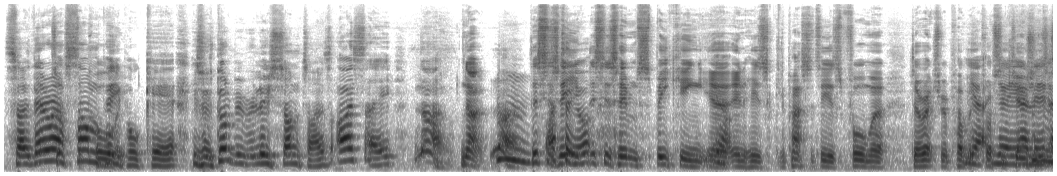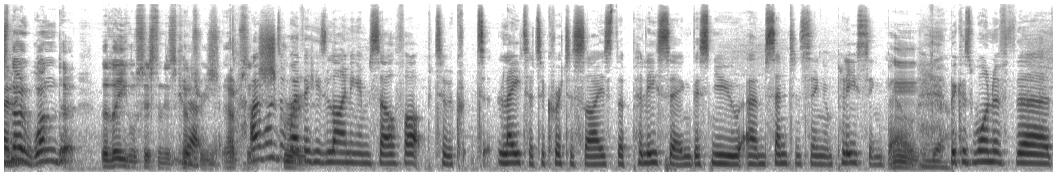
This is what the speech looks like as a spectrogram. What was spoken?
so there are some appalling. people, Keir, he says, it's got to be released sometimes. I say, no. No, No. This is tell he, This is him speaking uh, Yeah. in his capacity as former director of public Yeah, yeah, yeah, prosecutions. and he- and no wonder the legal system in this country is Yeah. absolutely I wonder screwed. whether he's lining himself up to, to later to criticise the policing, this new um, sentencing and policing bill, Mm. Yeah. because one of the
